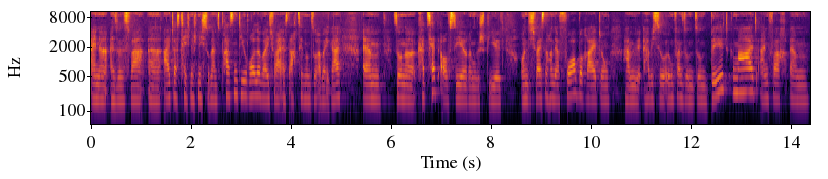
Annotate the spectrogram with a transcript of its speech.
eine, also es war äh, alterstechnisch nicht so ganz passend die Rolle, weil ich war erst 18 und so, aber egal, ähm, so eine KZ-Aufseherin gespielt. Und ich weiß noch in der Vorbereitung habe hab ich so irgendwann so, so ein Bild gemalt, einfach ähm,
